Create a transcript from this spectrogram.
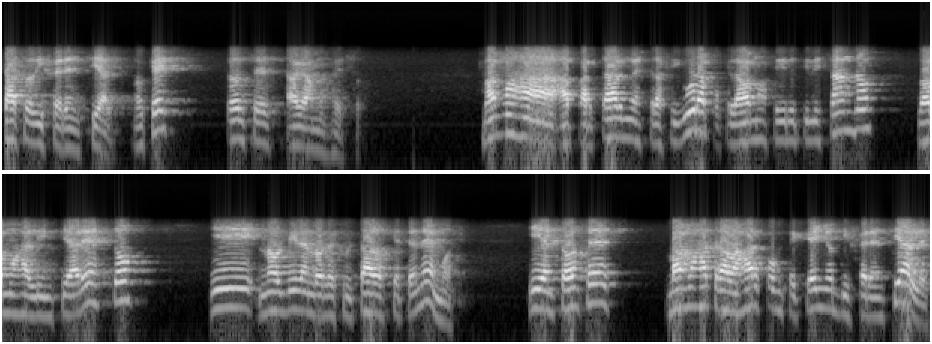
caso diferencial, ¿ok? Entonces, hagamos eso. Vamos a apartar nuestra figura porque la vamos a seguir utilizando. Vamos a limpiar esto y no olviden los resultados que tenemos. Y entonces vamos a trabajar con pequeños diferenciales.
